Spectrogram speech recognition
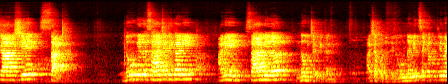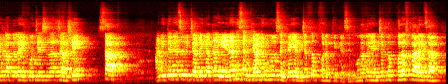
चारशे साठ. नऊ गेलं सहाच्या ठिकाणी आणि सहा गेलं नऊच्या ठिकाणी. अशा पद्धतीने. मग नवीन संख्या कुठली भेटला आपल्याला? एकोणचाळीस हजार चारशे साठ आणि त्याने असं विचारलं की आता येणारी संख्या आणि मूळ संख्या यांच्यातला फरक किती असेल? मग आता यांच्यातला फरक काढायचा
